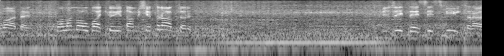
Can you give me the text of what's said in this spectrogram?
Хватить. Поламав батькові там ще трактор. Біжить десь із фільтра.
